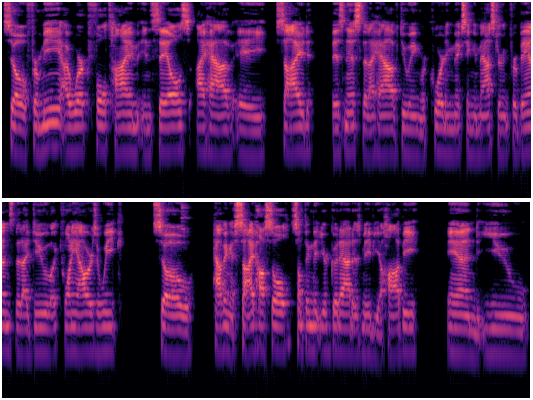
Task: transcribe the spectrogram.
So for me, I work full time in sales. I have a side business that I have doing recording, mixing, and mastering for bands that I do like 20 hours a week. So having a side hustle, something that you're good at is maybe a hobby and you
